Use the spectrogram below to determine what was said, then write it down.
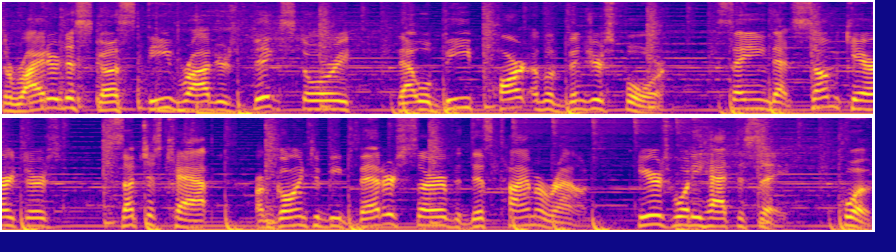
the writer discussed Steve Rogers' big story that will be part of Avengers 4, saying that some characters, such as Cap, are going to be better served this time around. Here's what he had to say Quote,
